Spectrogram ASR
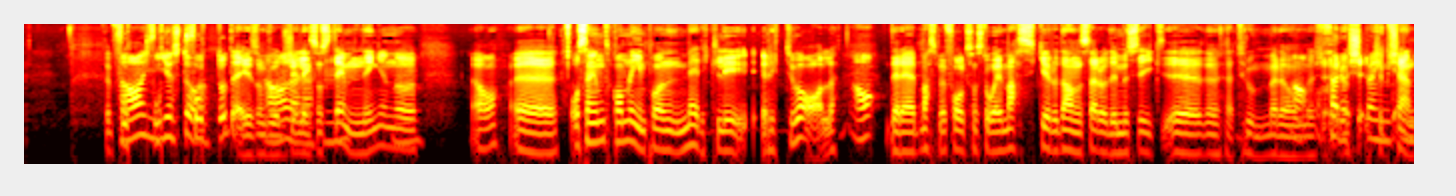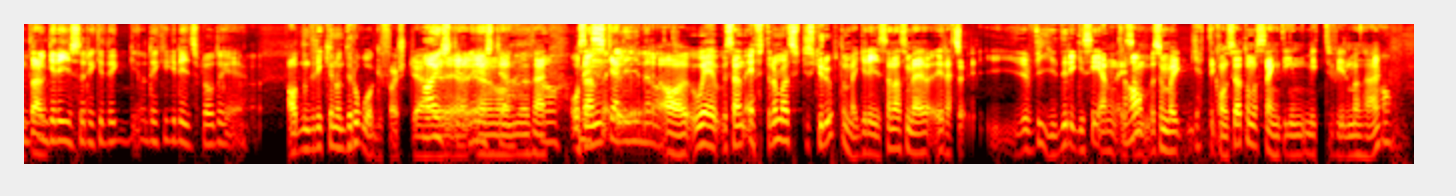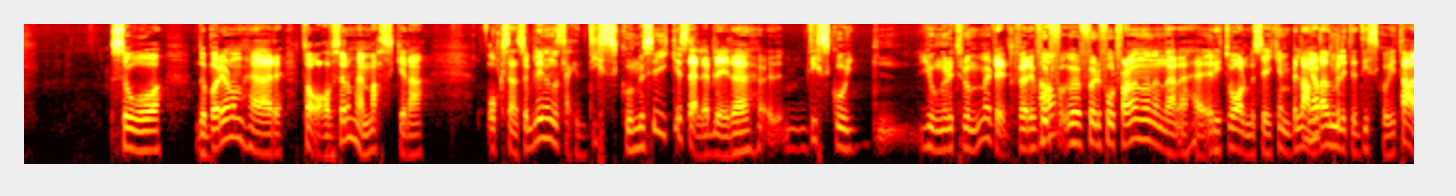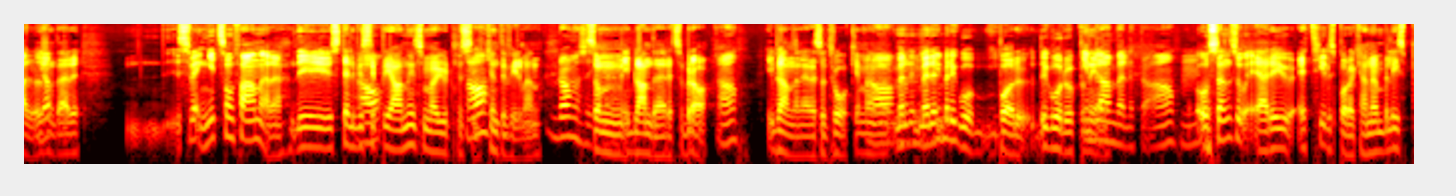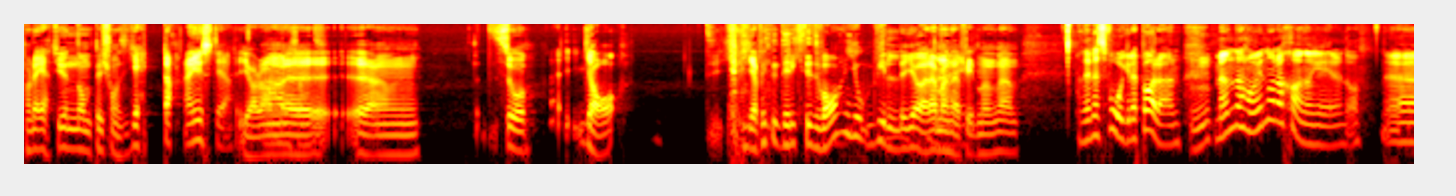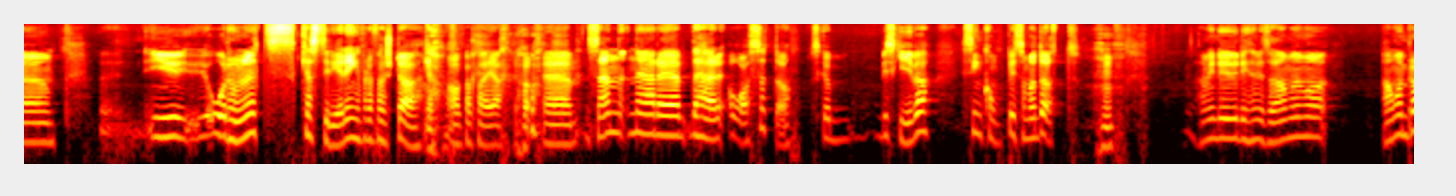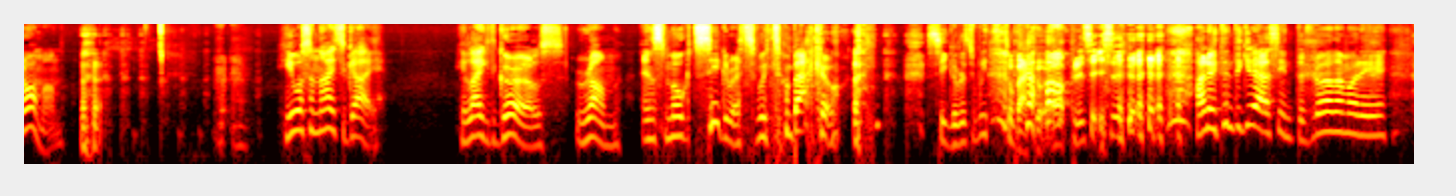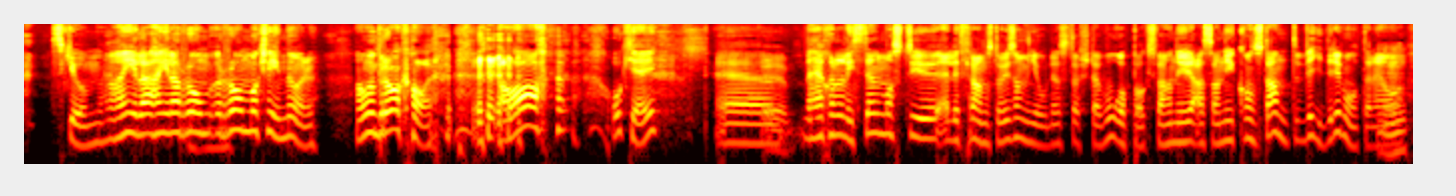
det, fot, Ja, just då. Fotot är ju som Ja, Fulci, det. liksom Mm. stämningen och Mm. Ja, eh, och sen kommer det in på en märklig ritual Ja, där det är massor med folk som står i masker och dansar och det är musik, eh, är trummor och ja, och skär upp typ en, en, gris och dricker, och dricker grisblod och grejer. Ja, de dricker någon drog först. Ja, just det, eh, just det. någon. Ja, Och sen, eller något. ja, och e- sen efter de har skurit upp de här grisarna som är rätt så vidrig scen, liksom, som är jättekonstigt att de har slängt in mitt i filmen här. Ja. Så då börjar de här ta av sig de här maskerna och sen så blir det någon slags diskomusik istället. Blir det disco djungeltrummor typ. För det är, fortfar- för det är fortfarande den där här ritualmusiken blandad Japp. med lite discogitarr och Japp. sånt där. Svängigt som fan är det. Det är ju Stelvi Ja. Cipriani som har gjort musiken Ja. till filmen. Bra musik. Som ibland är rätt så bra. ja, Ibland är det så tråkig, men, Ja, men, men men, det, men det, går, bara, det går upp och ner. ibland väldigt bra. Ja, mm. Och sen så är det ju ett till spår av kannibalism, de äter ju någon persons hjärta. ja just det. Gör de. Ja, det eh, ehm, så, ja. Jag vet inte riktigt vad han ville göra med den här filmen, men Den är svårgreppbar den. Mm. Men den har ju några sköna grejer ändå. Uh, i århundradets kastrering för det första av Papaya. Eh, sen när eh, det här aset då ska beskriva sin kompis som har dött. Mhm. Han vill ju liksom visa att han var, han var en bra man. He was a nice guy. He liked girls, rum and smoked cigarettes with tobacco. Cigarettes with tobacco, ja precis. Han rökte inte gräs inte, för då hade han varit skum. Han gillar, han gillar rom, rom och kvinnor. Han var en bra karl. Ja, okej. Eh, den här journalisten måste ju, eller framstår ju som jordens största våp också, för han är ju, alltså, han är ju konstant vidrig mot henne. Mm. Och,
